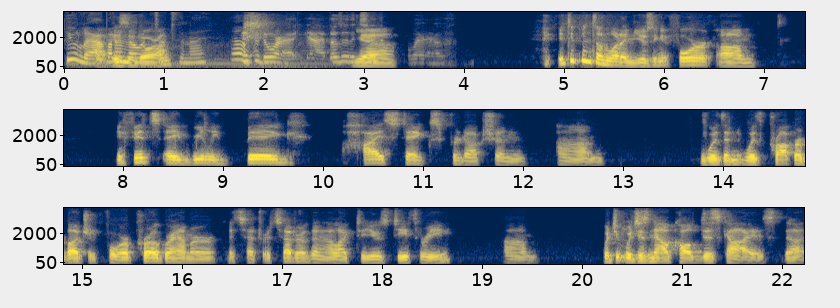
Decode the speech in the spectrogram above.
QLab, uh, I don't know what starts with an I. Oh. Isadora, yeah, those are the yeah. two I'm aware of. It depends on what I'm using it for. Um, if it's a really big, high stakes production um, with an, with proper budget for a programmer, et cetera, et cetera, then I like to use D3. Um, which which is now called Disguise. Uh,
